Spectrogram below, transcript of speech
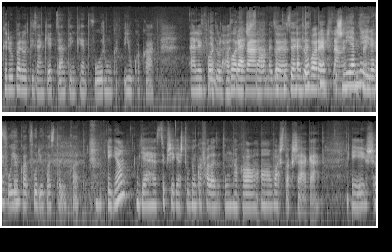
körülbelül 12 centinként fúrunk lyukakat. Előfordulhat varázsszám, ez a 12. Ez a varázsszám. És milyen mélyre fúrjuk, a, fúrjuk azt a lyukat? Igen, ugye ehhez szükséges tudnunk a falazatunknak a, a vastagságát és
